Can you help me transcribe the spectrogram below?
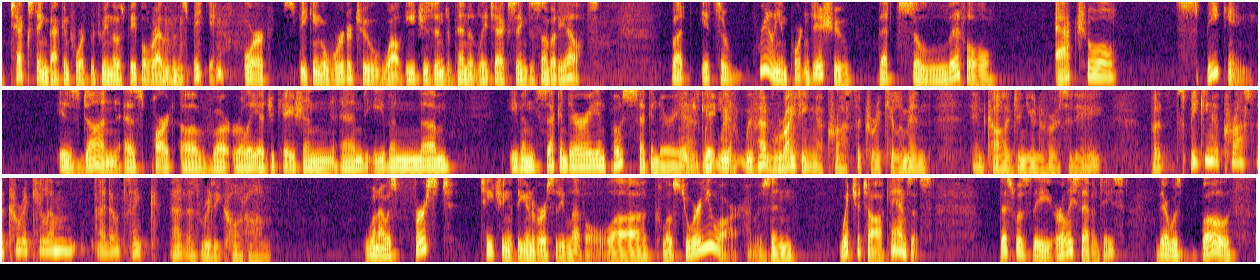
texting back and forth between those people rather than speaking, or speaking a word or two while each is independently texting to somebody else. But it's a really important issue that so little actual speaking is done as part of uh, early education and even um, even secondary and post-secondary yes, education. We've we've had writing across the curriculum in in college and university, but speaking across the curriculum, I don't think that has really caught on. When I was first teaching at the university level, uh, close to where you are, I was in Wichita, Kansas. This was the early 70s. There was both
